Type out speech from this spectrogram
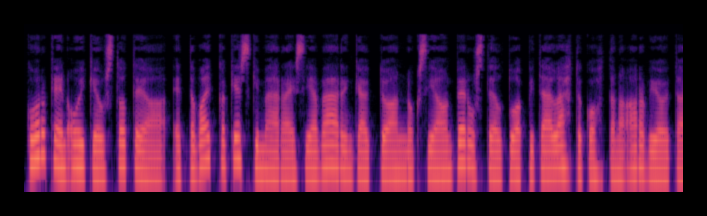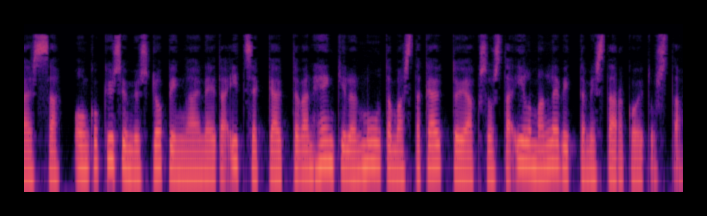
Korkein oikeus toteaa, että vaikka keskimääräisiä väärinkäyttöannoksia on perusteltua pitää lähtökohtana arvioitaessa, onko kysymys dopingaineita itse käyttävän henkilön muutamasta käyttöjaksosta ilman levittämistarkoitusta.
